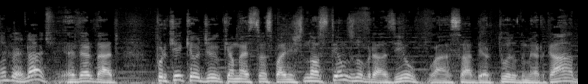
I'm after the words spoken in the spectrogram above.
É verdade? É verdade. Por que, que eu digo que é mais transparente? Nós temos no Brasil, com essa abertura do mercado,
